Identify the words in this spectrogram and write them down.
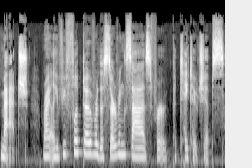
match right? Like if you flipped over the serving size for potato chips,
